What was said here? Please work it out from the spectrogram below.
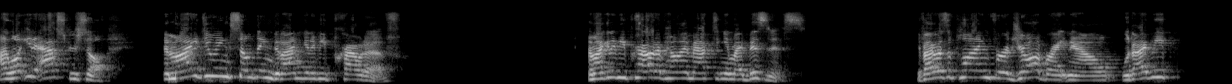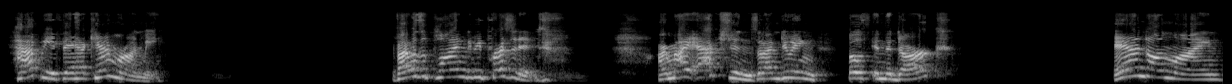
I want you to ask yourself Am I doing something that I'm going to be proud of? Am I going to be proud of how I'm acting in my business? If I was applying for a job right now, would I be happy if they had a camera on me? If I was applying to be president, are my actions that I'm doing both in the dark and online,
